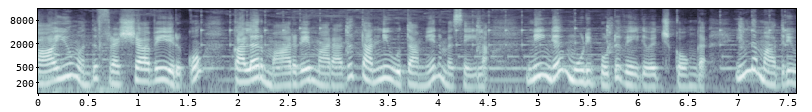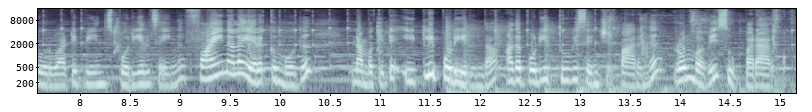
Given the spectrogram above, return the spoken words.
காயும் வந்து ஃப்ரெஷ்ஷாகவே இருக்கும். கலர் மாறவே மாறாது. தண்ணி ஊற்றாமையே நம்ம செய்யலாம். நீங்கள் மூடி போட்டு வேக வச்சுக்கோங்க. இந்த மாதிரி ஒரு வாட்டி பீன்ஸ் பொரியல் செய்யுங்க. ஃபைனலாக இறக்கும்போது நம்மக்கிட்ட இட்லி பொடி இருந்தால் அதை பொடியை தூவி செஞ்சு பாருங்கள் ரொம்பவே சூப்பராக இருக்கும்.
